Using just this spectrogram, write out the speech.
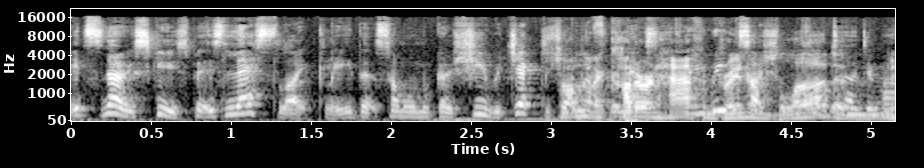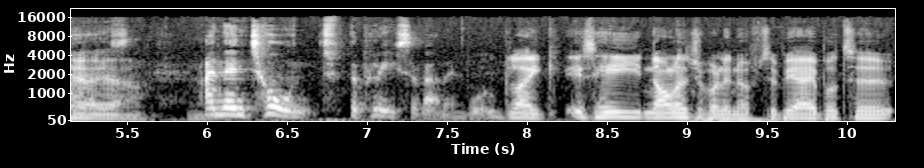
it's no excuse, but it's less likely that someone would go, She rejected So I'm me going to cut her in half and drain weeks. Her blood. cut her And yeah, yeah. And then taunt the police about it. Like, is he knowledgeable enough to be able to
